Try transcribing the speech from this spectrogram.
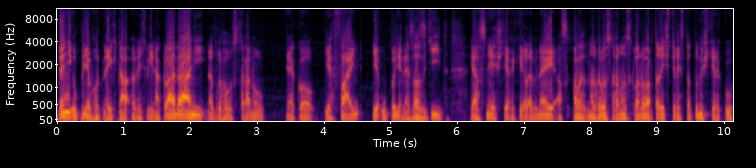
není úplně vhodných na rychlé nakládání. Na druhou stranu jako je fajn je úplně nezazdít. Jasně, štěrk je levnej, ale na druhou stranu skladovat tady 400 tun štěrku,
